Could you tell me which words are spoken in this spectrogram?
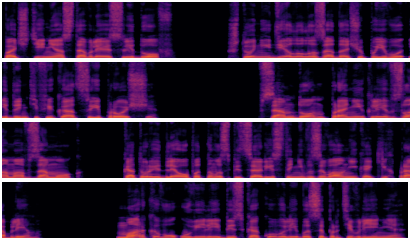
почти не оставляя следов, что не делало задачу по его идентификации проще. В сам дом проникли, взломав замок, который для опытного специалиста не вызывал никаких проблем. Маркову увели без какого-либо сопротивления.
